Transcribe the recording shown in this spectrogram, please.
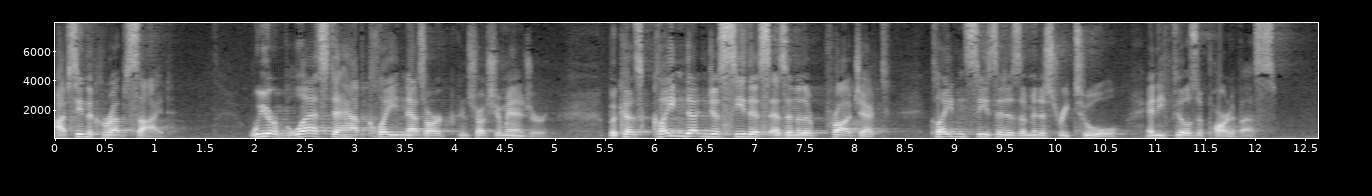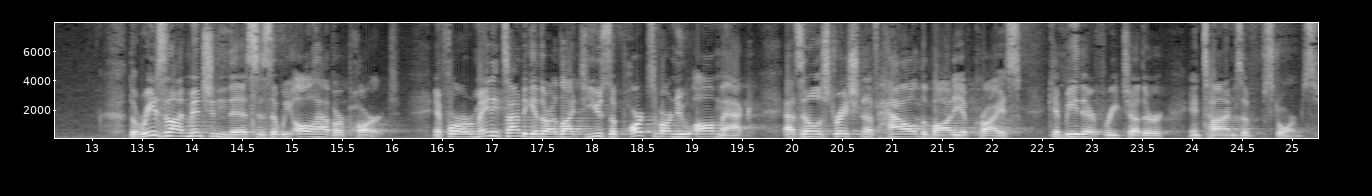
I've seen the corrupt side. We are blessed to have Clayton as our construction manager because Clayton doesn't just see this as another project, Clayton sees it as a ministry tool and he feels a part of us. The reason I mention this is that we all have our part. And for our remaining time together, I'd like to use the parts of our new Almac as an illustration of how the body of Christ can be there for each other in times of storms.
